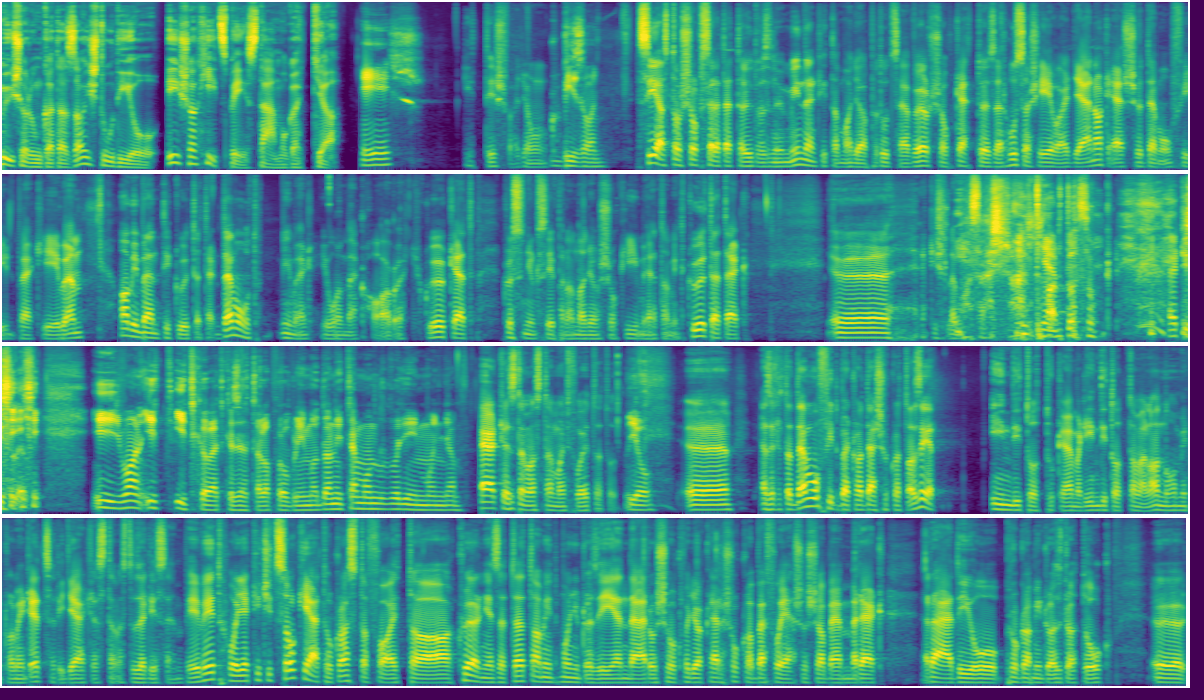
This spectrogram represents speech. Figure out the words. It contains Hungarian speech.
Műsorunkat a Zaj Stúdió és a Hitspace támogatja. És Itt is vagyunk. bizony. Sziasztok, sok szeretettel üdvözlünk mindenkit a Magyar Producer Workshop 2020-as évadjának első demo feedbackjében, amiben ti küldtetek demót, mi meg jól meghallgatjuk őket. Köszönjük szépen a nagyon sok e-mailt, amit küldtetek. Ö, egy kis lebaszással Igen. tartozunk. Egy kis le... Így van, itt, itt következett el a probléma. Dani, te mondod, vagy én mondjam? Elkezdem, aztán majd folytatod. Jó. Ezeket a demo feedback adásokat azért indítottuk el, meg indítottam el annól, amikor még egyszer így elkezdtem ezt az egész MPV-t, hogy egy kicsit szokjátok azt a fajta környezetet, amit mondjuk az éjjendárosok, vagy akár sokkal befolyásosabb emberek, rádió, programigazgatók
